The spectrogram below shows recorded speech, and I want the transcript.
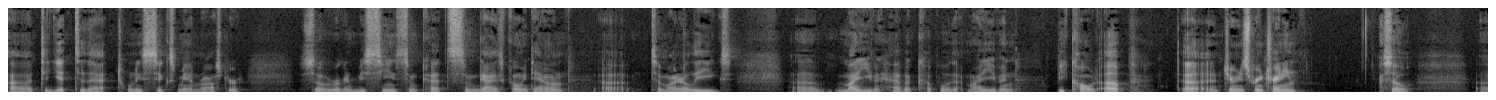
uh, to get to that 26 man roster. So we're going to be seeing some cuts, some guys going down uh, to minor leagues. Uh, might even have a couple that might even be called up uh, during spring training. So uh,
